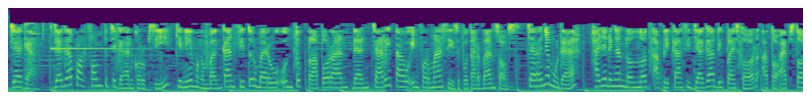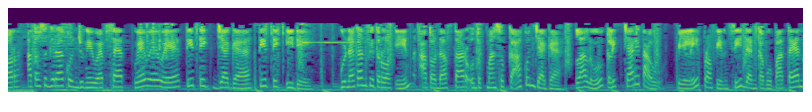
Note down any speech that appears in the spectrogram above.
Jaga. Jaga platform pencegahan korupsi kini mengembangkan fitur baru untuk pelaporan dan cari tahu informasi seputar bansos. Caranya mudah, hanya dengan download aplikasi Jaga di Play Store atau App Store atau segera kunjungi website www.jaga.id. Gunakan fitur login atau daftar untuk masuk ke akun Jaga. Lalu klik cari tahu. Pilih provinsi dan kabupaten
